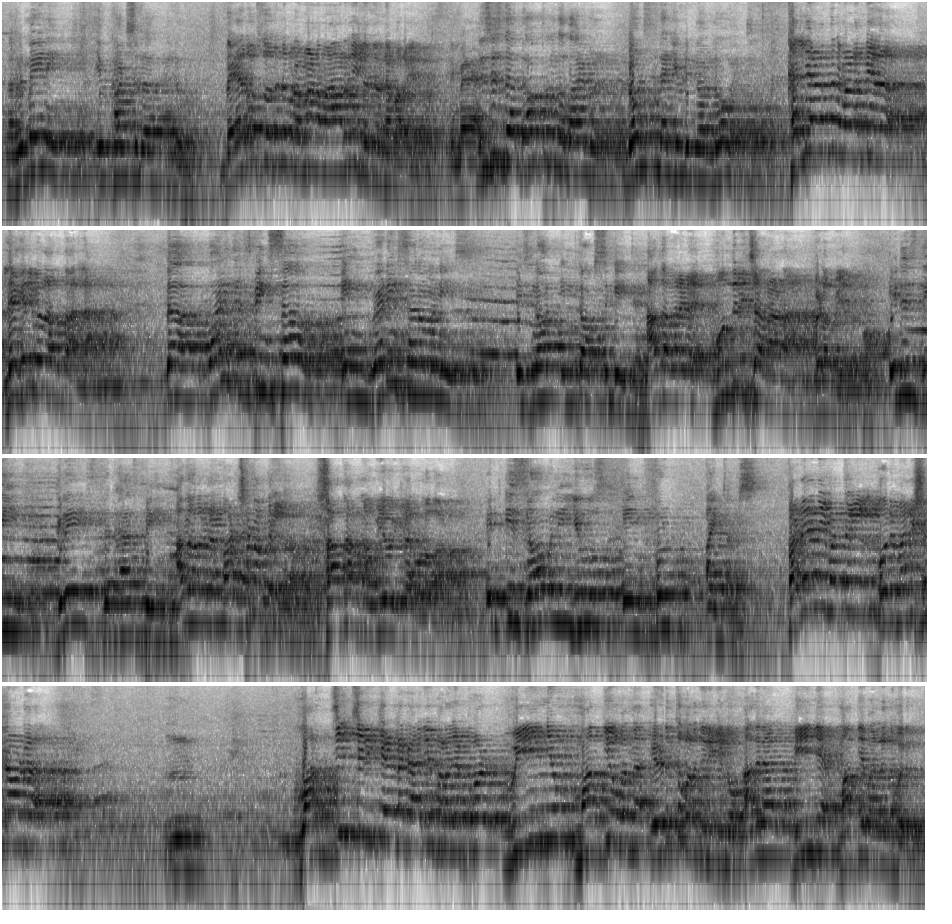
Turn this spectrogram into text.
The remaining you consider and do. വേദോസ്വത്തിന്റെ പ്രമാണം അറിയില്ലെന്ന് തന്നെ പറയുന്നു This is the doctrine of the Bible. Don't say that you did not know it. കല്യാണത്തിന് വിളമ്പിയത് ലഹരി പദാർത്ഥമല്ല The wine that's being served in wedding ceremonies is not intoxicated. അത് അവരുടെ മുന്തിരിച്ചാറാണ് വിളമ്പിയത് It is the grapes that has been. അത് അവരുടെ ഭക്ഷണത്തിൽ സാധാരണ ഉപയോഗിക്കാറുള്ളതാണ് It is normally used in food items. പഴയ നിയമത്തിൽ ഒരു മനുഷ്യനോട് വർജിച്ചിരിക്കേണ്ട കാര്യം പറഞ്ഞപ്പോൾ വീഞ്ഞും മദ്യവും എന്ന് എടുത്തു പറഞ്ഞിരിക്കുന്നു അതിനാൽ വീഞ്ഞ് മദ്യമല്ലെന്ന് വരുന്നു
